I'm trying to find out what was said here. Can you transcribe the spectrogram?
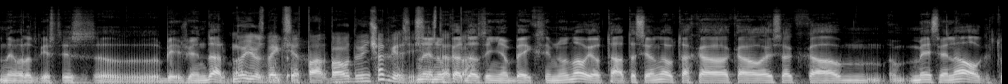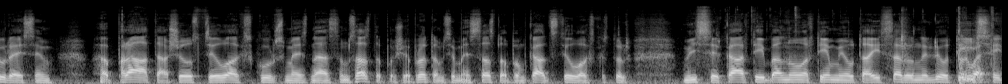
nevar atgriezties uh, bieži vien darbā. Nu, jūs beigsiet pārbaudi, viņš atgriezīsies. Nē, nu, darbā. kādā ziņā beigsim. Nu, nav jau tā, tas jau nav tā, kā, kā, saku, kā mēs vienalga turēsim prātā šos cilvēkus, kurus mēs neesam sastapuši. Ja, protams, ja mēs sastopam kādus cilvēkus, kas tur viss ir kārtībā, no nu, ar tiem jau tā saruna ir ļoti īsa. Proti,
